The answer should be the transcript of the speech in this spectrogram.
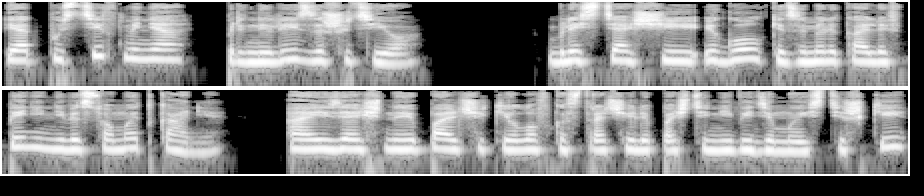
и, отпустив меня, принялись за шитье. Блестящие иголки замелькали в пене невесомой ткани, а изящные пальчики ловко строчили почти невидимые стежки,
